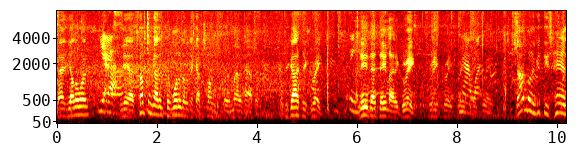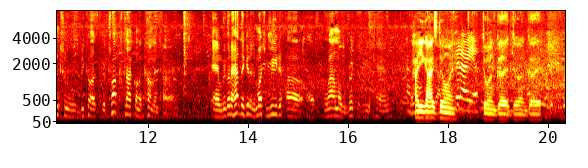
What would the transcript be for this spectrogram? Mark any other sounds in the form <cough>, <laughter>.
that yellow one? Yes. Yeah, something got into one of those that got fungus, so it might have happened. But you guys did great. Thank I needed that daylight. Great, great, great, great, Now great, what? great. Now I'm gonna get these hand tools because the truck's not gonna come in time. And we're gonna have to get as much weed uh, around those bricks as we can. How you guys doing? Good, are you? Doing good, doing good.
